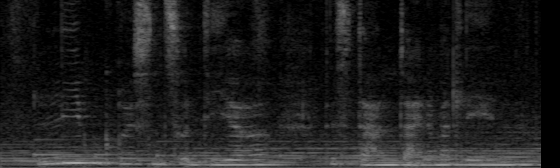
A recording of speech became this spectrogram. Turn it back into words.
lieben Grüßen zu dir. Bis dann, deine Madeleine.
